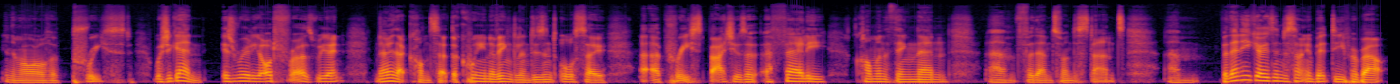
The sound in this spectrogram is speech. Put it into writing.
in the role of a priest, which again is really odd for us. We don't know that concept. The Queen of England isn't also a, priest, but actually, it was a, a fairly common thing then um, for them to understand. Um, but then he goes into something a bit deeper about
